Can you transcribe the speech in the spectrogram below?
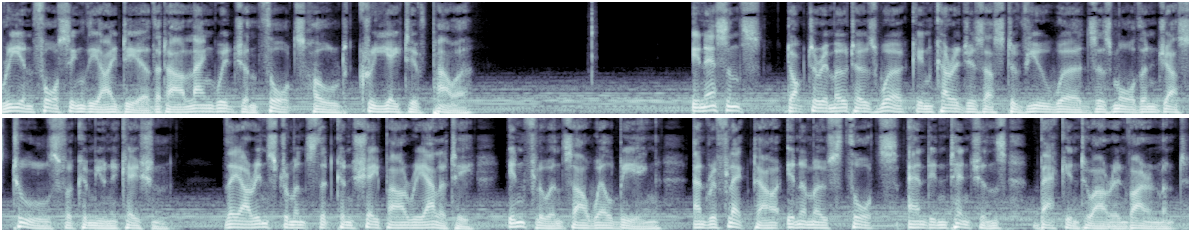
reinforcing the idea that our language and thoughts hold creative power. In essence, Dr. Emoto's work encourages us to view words as more than just tools for communication. They are instruments that can shape our reality, influence our well-being, and reflect our innermost thoughts and intentions back into our environment.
